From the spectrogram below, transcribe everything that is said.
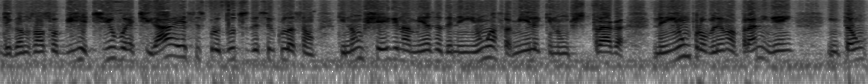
digamos, nosso objetivo é tirar esses produtos de circulação, que não chegue na mesa de nenhuma família, que não traga nenhum problema para ninguém. Então,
